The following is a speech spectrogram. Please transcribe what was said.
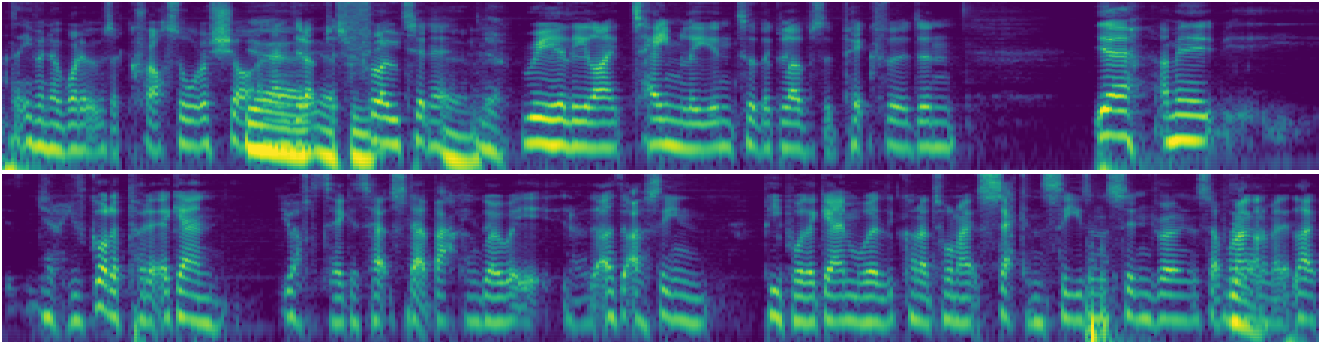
I don't even know whether it was a cross or a shot, yeah, and ended up yeah, just floating it yeah. really like tamely into the gloves of Pickford. And yeah, I mean, it, you know, you've got to put it again. You have to take a step back and go. You know, I've seen people again were kind of talking about second season syndrome and stuff. Hang on a minute, like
